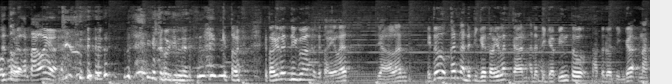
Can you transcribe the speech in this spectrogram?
kok gue udah ketawa ya? Ke toilet. Ke, to- ke toilet nih gue ke toilet jalan. Itu kan ada tiga toilet kan ada tiga pintu. Satu dua tiga. Nah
